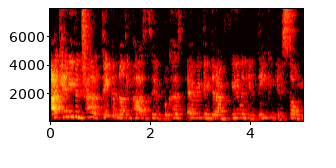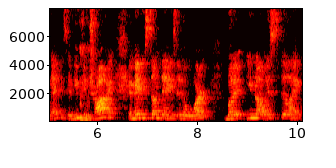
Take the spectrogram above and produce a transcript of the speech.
I can't even try to think of nothing positive because everything that I'm feeling and thinking is so negative. You Mm-hmm. can try, and maybe some days it'll work, but you know, it's still like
